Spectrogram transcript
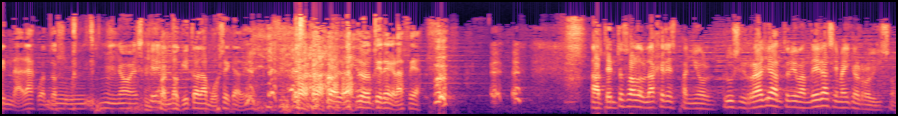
Decir nada cuando, su- Mm, no, es que- cuando quito la música. ¿eh? no tiene gracia. Atentos al doblaje en español. Cruz y Raya, Antonio Banderas y Michael Robinson.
